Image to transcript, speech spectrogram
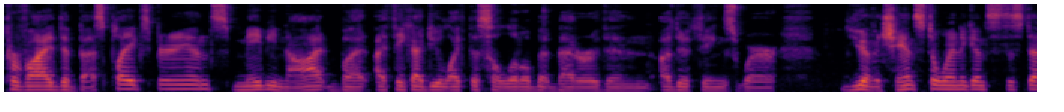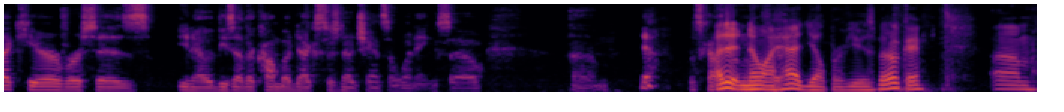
provide the best play experience? Maybe not, but I think I do like this a little bit better than other things where you have a chance to win against this deck here versus you know these other combo decks. There's no chance of winning. So, um, I didn't know I had Yelp reviews, but okay. Um,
